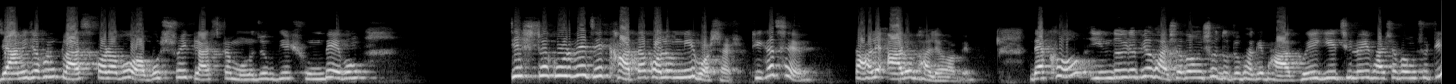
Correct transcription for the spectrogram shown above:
যে আমি যখন ক্লাস করাবো, অবশ্যই ক্লাসটা মনোযোগ দিয়ে শুনবে এবং চেষ্টা করবে যে খাতা কলম নিয়ে বসার, ঠিক আছে? তাহলে আরও ভালো হবে। দেখো ইন্দো ইউরোপীয় ভাষা বংশ দুটো ভাগে ভাগ হয়ে গিয়েছিল এই ভাষা বংশটি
